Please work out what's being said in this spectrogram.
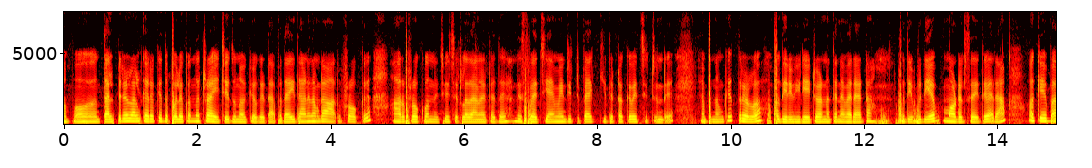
അപ്പോൾ താല്പര്യമുള്ള ആൾക്കാരൊക്കെ ഇതുപോലെയൊക്കെ ഒന്ന് ട്രൈ ചെയ്ത് നോക്കി നോക്കട്ടെ അപ്പോൾ ഇതാണ് നമ്മുടെ ആറ് ഫ്രോക്ക് ആറ് ഫ്രോക്ക് ഒന്നിച്ച് വെച്ചിട്ടുള്ളതാണ് കേട്ടോ ഇത്. ഡിസ്പാച്ച് ചെയ്യാൻ വേണ്ടിയിട്ട് പാക്ക് ചെയ്തിട്ടൊക്കെ വെച്ചിട്ടുണ്ട്. അപ്പോൾ നമുക്ക് ഇത്രയേ ഉള്ളൂ. പുതിയൊരു വീഡിയോ ആയിട്ട് ഉടനെ തന്നെ വരാം കേട്ടോ പുതിയ പുതിയ മോഡൽസ് ആയിട്ട് വരാം. ഓക്കെ ബൈ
